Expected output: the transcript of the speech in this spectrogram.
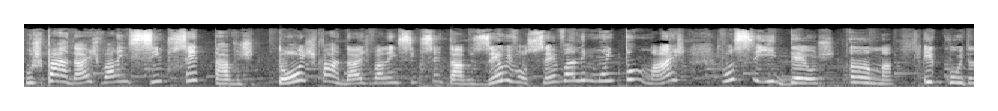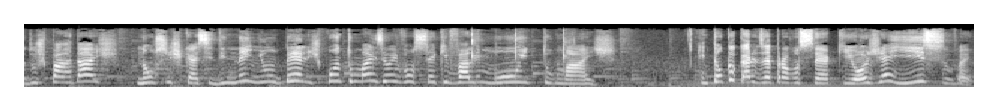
Os pardais valem 5 centavos. Dois pardais valem 5 centavos. Eu e você valem muito mais. Você e Deus ama e cuida dos pardais. Não se esquece de nenhum deles. Quanto mais eu e você que vale muito mais. Então o que eu quero dizer para você aqui hoje é isso, velho.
